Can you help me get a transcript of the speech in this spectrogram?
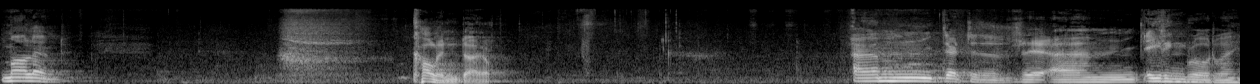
Marland. Colindale. Um, um, Ealing Broadway.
